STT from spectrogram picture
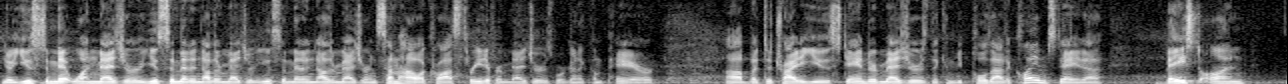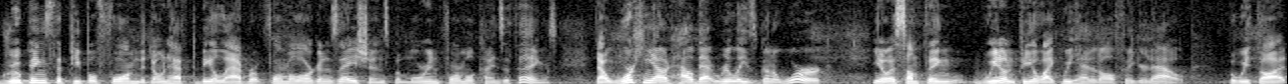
you know you submit one measure, you submit another measure, you submit another measure, and somehow across three different measures we're going to compare. Uh, but to try to use standard measures that can be pulled out of claims data based on groupings that people form that don't have to be elaborate formal organizations, but more informal kinds of things. Now, working out how that really is going to work, you know, as something we don't feel like we had it all figured out. But we thought,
